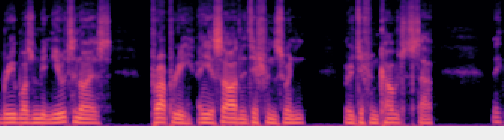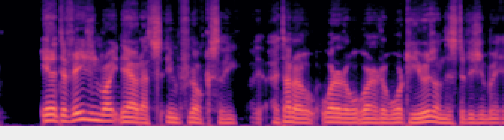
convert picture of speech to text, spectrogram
Reed wasn't being utilised properly, and you saw the difference when with a different coaching staff in a division right now that's in flux. Like, I don't know what are the, what are the word to use on this division, but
